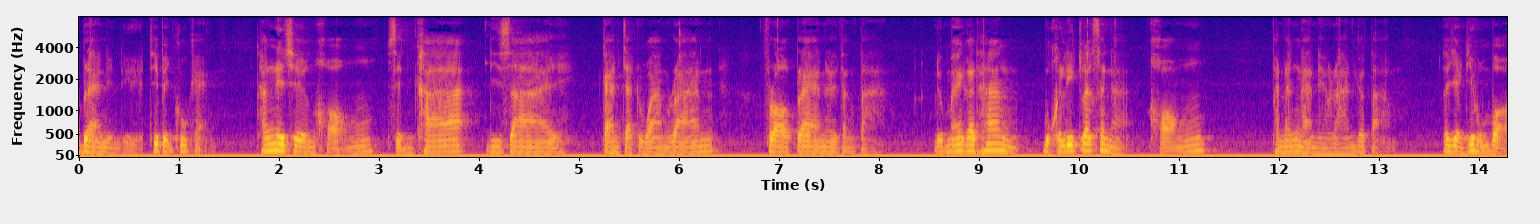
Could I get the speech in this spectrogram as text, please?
แบรนด์อื่น ๆ ที่เป็นคู่แข่ง ทั้งในเชิงของสินค้า ดีไซน์ การจัดวางร้าน ฟลอร์แปลนอะไรต่างๆ หรือแม้กระทั่งบุคลิกลักษณะของพนักงานในร้านก็ตาม และอย่างที่ผมบอก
